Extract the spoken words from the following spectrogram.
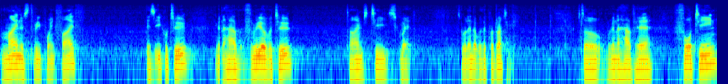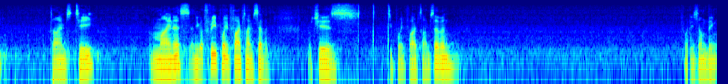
minus 3.5 is equal to, you're going to have 3 over 2 times t squared. So we'll end up with a quadratic. So we're going to have here 14 times t minus, and you've got 3.5 times 7, which is 3.5 times 7, 20 something,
